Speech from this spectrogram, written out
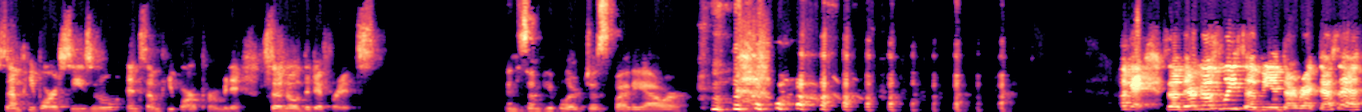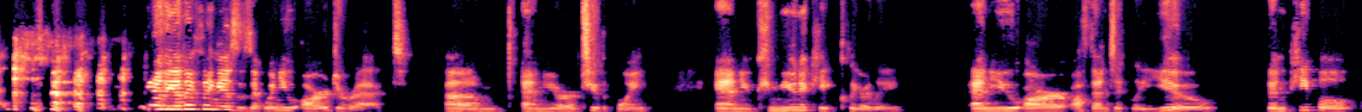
Some people are seasonal and some people are permanent. So know the difference. And some people are just by the hour. Okay so there goes lisa being direct as f. Yeah the other thing is is that when you are direct um, and you're to the point and you communicate clearly and you are authentically you, then people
